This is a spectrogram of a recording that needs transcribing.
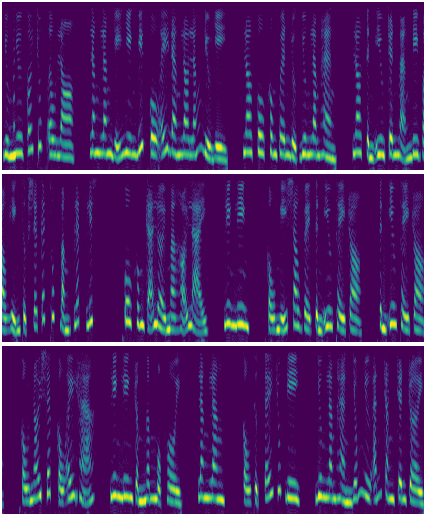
dường như có chút âu lo, lăng lăng dĩ nhiên biết cô ấy đang lo lắng điều gì, lo cô không quên được Dương Lam Hàn, lo tình yêu trên mạng đi vào hiện thực sẽ kết thúc bằng blacklist, cô không trả lời mà hỏi lại, liên liên, cậu nghĩ sao về tình yêu thầy trò, tình yêu thầy trò cậu nói sếp cậu ấy hả, liên liên trầm ngâm một hồi, lăng lăng, cậu thực tế chút đi, Dương Lam Hàn giống như ánh trăng trên trời,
